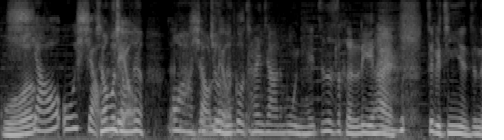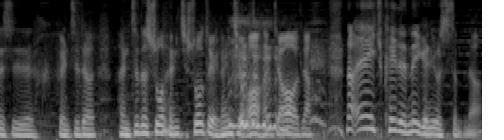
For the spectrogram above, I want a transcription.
国小五小小五小六，对哇，小六就就能够参加的慕尼黑，真的是很厉害。这个经验真的是很值得，很值得说很说嘴很久啊，很骄傲这样。那 NHK 的那个又是什么呢？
